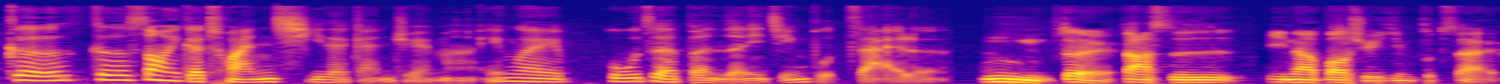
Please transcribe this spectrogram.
歌歌颂一个传奇的感觉嘛。因为舞者本人已经不在了。嗯，对，大师毕纳鲍许已经不在了，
